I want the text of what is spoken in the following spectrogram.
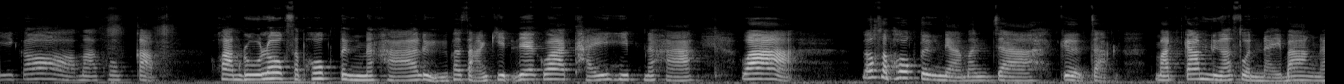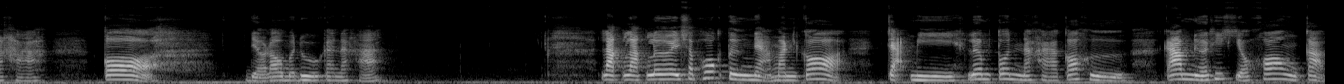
นี้ก็มาพบกับความรู้โรคสะโพกตึงนะคะ หรือภาษาอังกฤษเรียกว่าไทฮิปนะคะ ว่าโรคสะโพกตึงเนี่ยมันจะเกิดจากมัดกล้ามเนื้อส่วนไหนบ้างนะคะ ก็เดี๋ยวเรามาดูกันนะคะ หลักๆเลยสะโพกตึงเนี่ยมันก็จะมีเริ่มต้นนะคะก็คือกล้ามเนื้อที่เกี่ยวข้องกับ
